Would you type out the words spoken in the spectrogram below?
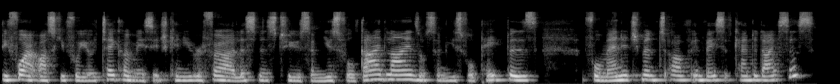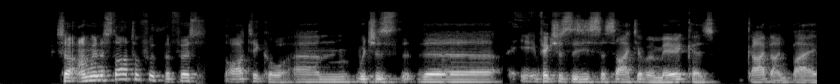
before I ask you for your take home message, can you refer our listeners to some useful guidelines or some useful papers for management of invasive candidiasis? So I'm going to start off with the first article, um, which is the, the, Infectious Disease Society of America's guideline by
